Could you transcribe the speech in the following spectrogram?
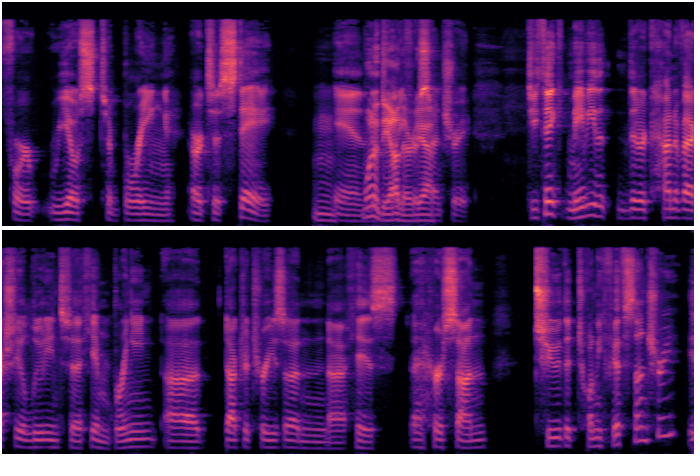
for Rios to bring or to stay Mm. in One the or the other, yeah. century. Do you think maybe they're kind of actually alluding to him bringing uh, Dr. Teresa and uh, his uh, her son to the 25th century? I-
